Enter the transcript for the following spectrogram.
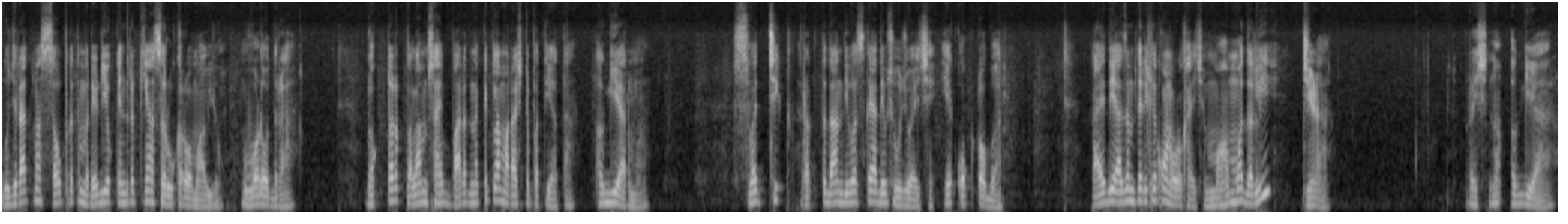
ગુજરાતમાં સૌપ્રથમ રેડિયો કેન્દ્ર ક્યાં શરૂ કરવામાં આવ્યું? વડોદરા. ડૉક્ટર કલામ સાહેબ ભારતના કેટલામાં રાષ્ટ્રપતિ હતા? અગિયારમાં. સ્વૈચ્છિક રક્તદાન દિવસ કયા દિવસે ઉજવાય છે? એક ઓક્ટોબર. કાયદે આઝમ તરીકે કોણ ઓળખાય છે? મોહમ્મદ અલી ઝીણા પ્રશ્ન અગિયાર.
